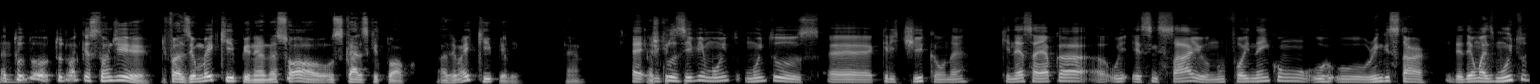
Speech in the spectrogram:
é uhum. tudo, tudo uma questão de, de fazer uma equipe, né? Não é só os caras que tocam, mas é uma equipe ali, né? É, inclusive que... muito, muitos é, criticam, né? Que nessa época esse ensaio não foi nem com o, o Ring Star, entendeu? Mas muito,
